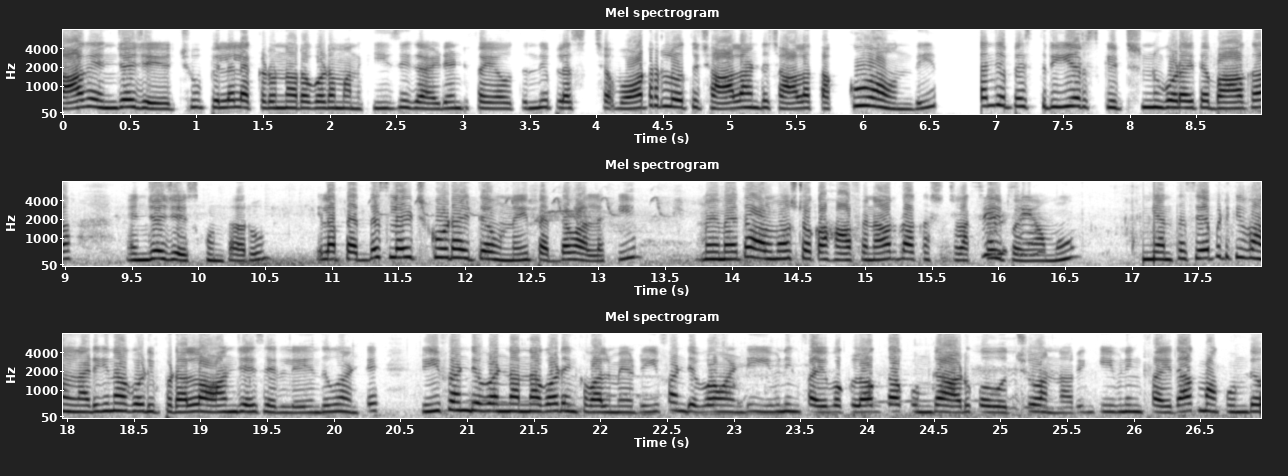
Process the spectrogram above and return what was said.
బాగా ఎంజాయ్ చేయొచ్చు. పిల్లలు ఎక్కడున్నారో కూడా మనకి ఈజీగా ఐడెంటిఫై అవుతుంది. ప్లస్ వాటర్ లోతు చాలా అంటే చాలా తక్కువ ఉంది. అని చెప్పేసి త్రీ ఇయర్స్ కిడ్స్ను కూడా అయితే బాగా ఎంజాయ్ చేసుకుంటారు. ఇలా పెద్ద స్లైడ్స్ కూడా అయితే ఉన్నాయి పెద్ద వాళ్ళకి. మేమైతే ఆల్మోస్ట్ ఒక హాఫ్ అన్ అవర్ దాకా స్ట్రక్ అయిపోయాము. ఎంతసేపటికి వాళ్ళని అడిగినా కూడా ఇప్పుడల్లా ఆన్ చేసేది లేదు. అంటే రీఫండ్ ఇవ్వండి అన్నా కూడా ఇంకా వాళ్ళు మేము రీఫండ్ ఇవ్వమండి. ఈవినింగ్ ఫైవ్ ఓ క్లాక్ దాకా ఉండే ఆడుకోవచ్చు అన్నారు. ఇంక ఈవినింగ్ ఫైవ్ దాకా మాకు ఉండే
